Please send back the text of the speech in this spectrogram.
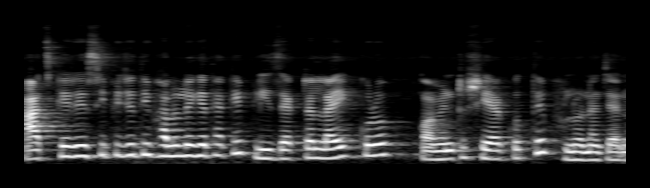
আজকের রেসিপি যদি ভালো লেগে থাকে প্লিজ একটা লাইক করো কমেন্টও শেয়ার করতে ভুলো না যেন।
